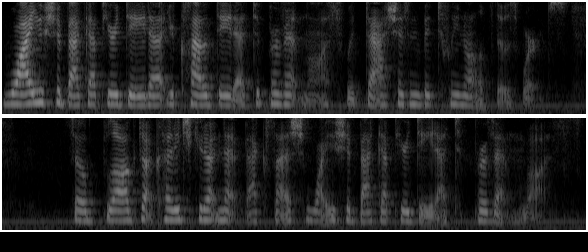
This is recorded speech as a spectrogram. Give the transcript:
why you should back up your data, your cloud data to prevent loss with dashes in between all of those words. So blog.cloudhq.net backslash why you should back up your data to prevent loss.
